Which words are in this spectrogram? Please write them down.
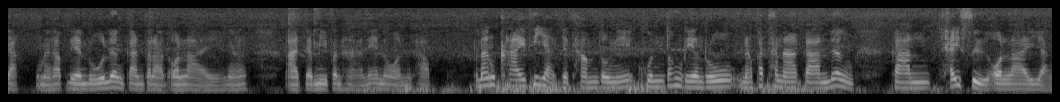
จักนะครับ เรียนรู้เรื่องการตลาดออนไลน์นะอาจจะมีปัญหาแน่นอนครับ เพราะนั้นใครที่อยากจะทำตรงนี้คุณต้องเรียนรู้นะพัฒนาการเรื่องการใช้สื่อออนไลน์อย่าง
